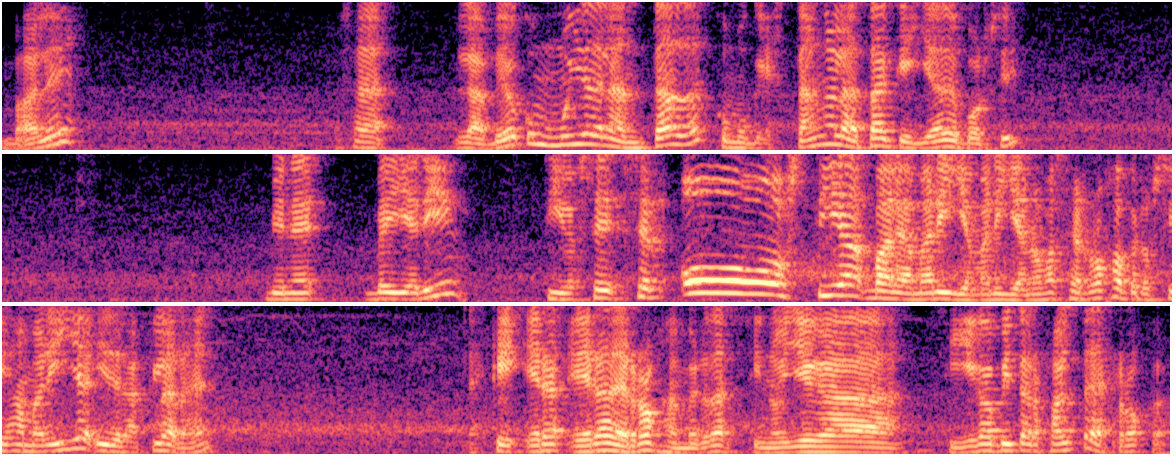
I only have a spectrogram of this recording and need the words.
Vale. O sea, las veo como muy adelantadas, como que están al ataque ya de por sí. Viene Bellerín. Tío, se, ¡Hostia! Vale, amarilla, amarilla. No va a ser roja, pero sí es amarilla y de las claras, ¿eh? Es que era, era de roja, en verdad. Si no llega... Si llega a pitar falta, es roja.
